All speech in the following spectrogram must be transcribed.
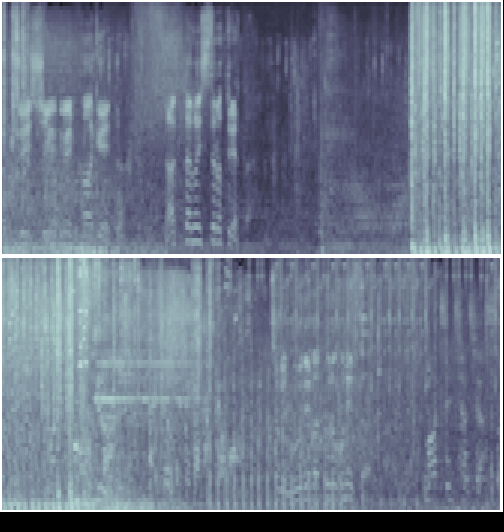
적수의 실드를 파괴했다. 낙당을 쓰러뜨렸다. 무대 밖으로 보냈다. 멋진 처치였어.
